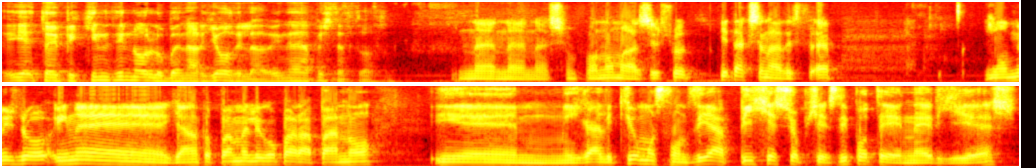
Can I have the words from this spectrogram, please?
Ε, το επικίνδυνο λουμπεναριό δηλαδή, είναι απίστευτο αυτό. Ναι, ναι, ναι, συμφωνώ μαζί σου. Κοίταξε να δεις, ε, Νομίζω είναι, για να το πάμε λίγο παραπάνω, η, η Γαλλική Ομοσπονδία πήχε σε οποιασδήποτε ενέργειες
